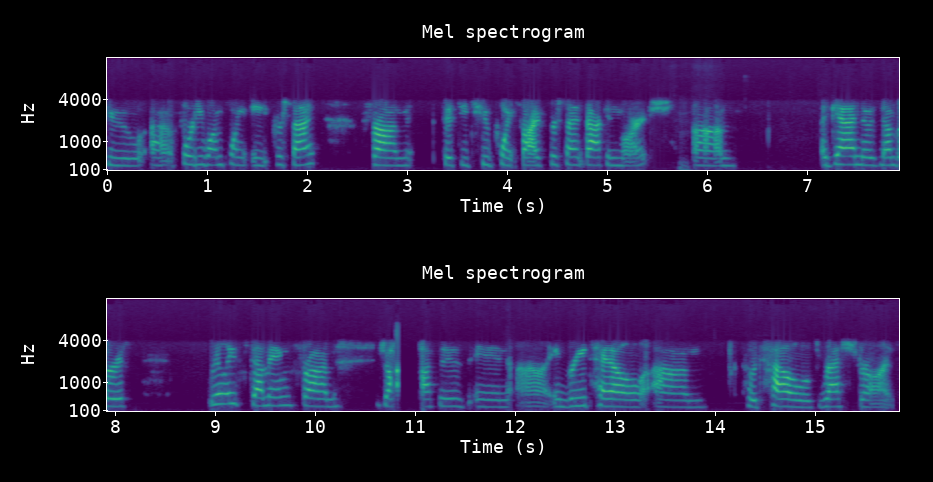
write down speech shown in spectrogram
to uh, 41.8% from 52.5% back in March. Hmm. Again, those numbers really stemming from job losses in uh, in retail, um, hotels, restaurants,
